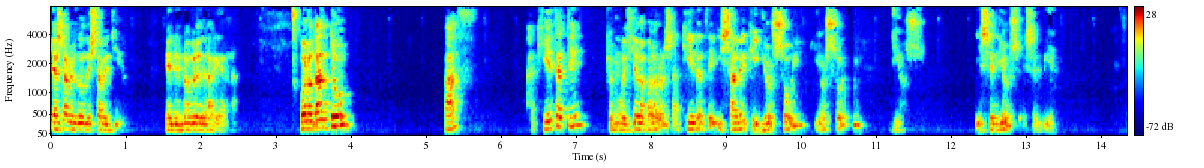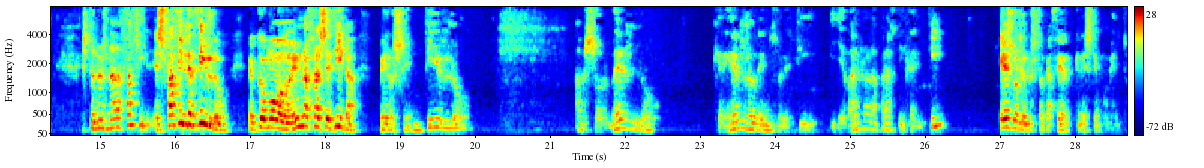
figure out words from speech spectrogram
ya sabes dónde está metido, en el nombre de la guerra. Por lo tanto, paz, aquíétate, como decía la palabra, aquíétate y sabe que yo soy, yo soy Dios. Y ese Dios es el bien. Esto no es nada fácil. Es fácil decirlo, como en una frasecita, pero sentirlo, absorberlo, creerlo dentro de ti y llevarlo a la práctica en ti, es lo que nos toca hacer en este momento.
